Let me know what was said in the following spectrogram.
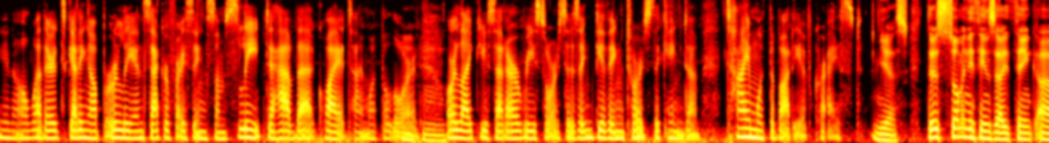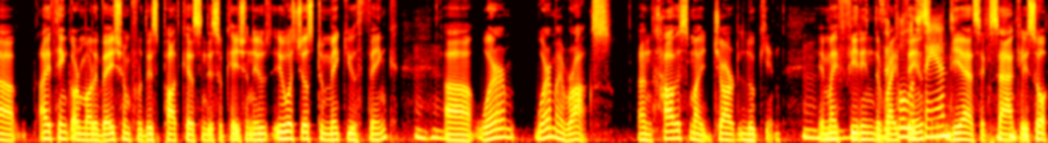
You know, whether it's getting up early and sacrificing some sleep to have that quiet time with the Lord, Mm-hmm. or like you said, our resources and giving towards the kingdom, time with the body of Christ. Yes, there's so many things I think. Uh, I think our motivation for this podcast in this occasion it was, it was just to make you think. Mm-hmm. Uh, where where are my rocks? And how is my jar looking? Am I feeding the Mm-hmm. Is right things? Yes, exactly. so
